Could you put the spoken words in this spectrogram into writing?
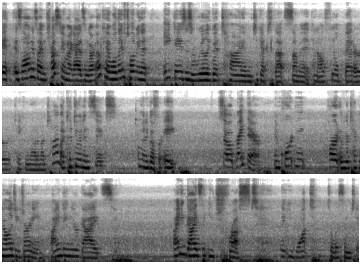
it, as long as I'm trusting my guides and going, okay, well, they've told me that eight days is a really good time to get to that summit, and I'll feel better taking that amount of time. I could do it in six. I'm going to go for eight. So, right there, important part of your technology journey finding your guides. Finding guides that you trust, that you want to listen to.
